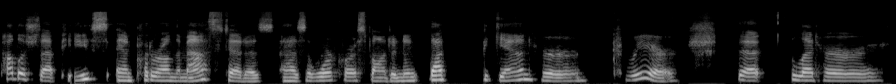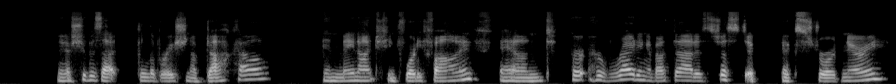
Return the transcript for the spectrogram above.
published that piece and put her on the masthead as as a war correspondent, and that began her career. That led her, you know, she was at the liberation of Dachau in May 1945, and her her writing about that is just extraordinary.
